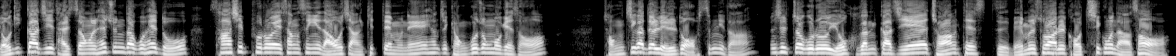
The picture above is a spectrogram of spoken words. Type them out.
여기까지 달성을 해준다고 해도 40%의 상승이 나오지 않기 때문에 현재 경고 종목에서 정지가 될 일도 없습니다. 현실적으로 요 구간까지의 저항 테스트, 매물 소화를 거치고 나서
